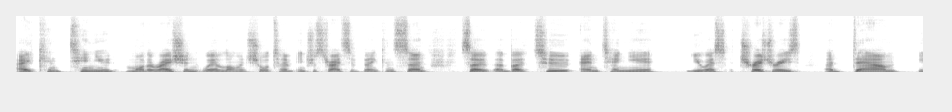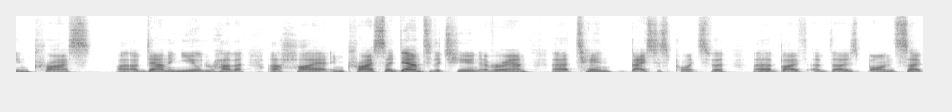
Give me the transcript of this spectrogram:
a continued moderation where long and short term interest rates have been concerned. So uh, both two and 10 year US treasuries are down in price. Uh, down in yield rather, uh, higher in price. So down to the tune of around uh, 10 basis points for uh, both of those bonds. So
